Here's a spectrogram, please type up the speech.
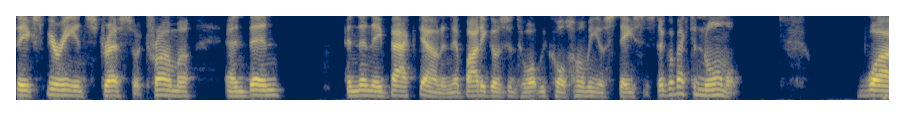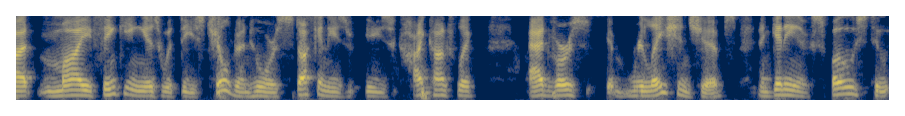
they experience stress or trauma and then and then they back down and their body goes into what we call homeostasis they go back to normal what my thinking is with these children who are stuck in these these high conflict adverse eh, relationships and getting exposed to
